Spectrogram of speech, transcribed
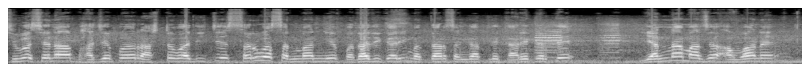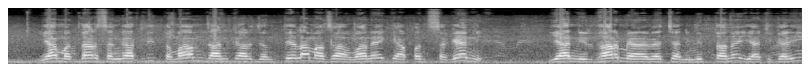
शिवसेना भाजप राष्ट्रवादीचे सर्व सन्मान्य पदाधिकारी मतदारसंघातले कार्यकर्ते यांना माझं आव्हान आहे. या मतदारसंघातली तमाम जाणकार जनतेला माझं आव्हान आहे की आपण सगळ्यांनी या निर्धार मेळाव्याच्या निमित्तानं या ठिकाणी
